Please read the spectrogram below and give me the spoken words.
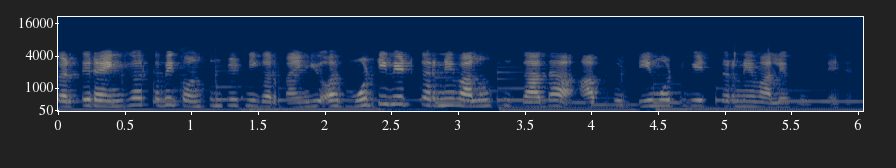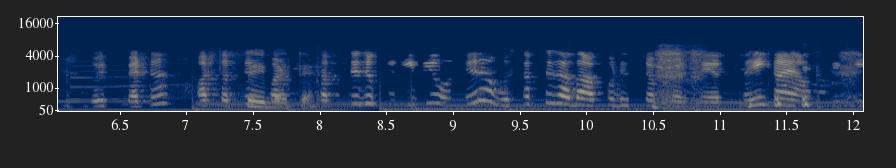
करते रहेंगे और कभी कंसंट्रेट नहीं कर पाएँगे और मोटिवेट करने वालों से ज़्यादा आपको डिमोटिवेट करने वाले मिलते हैं। तो इट्स बेटर और सबसे सबसे जो करीबी होते हैं ना वो सबसे ज़्यादा आपको डिस्टर्ब करते हैं। सही कहा आपने कि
